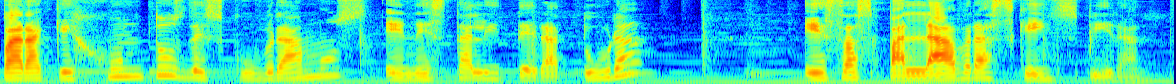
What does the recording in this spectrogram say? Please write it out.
para que juntos descubramos en esta literatura esas palabras que inspiran.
